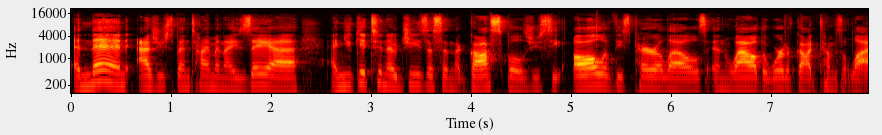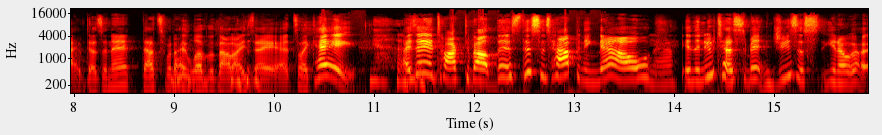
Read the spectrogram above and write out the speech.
And then as you spend time in Isaiah and you get to know Jesus in the Gospels, you see all of these parallels, and wow, the Word of God comes alive, doesn't it? That's what I love about Isaiah. It's like, hey, Isaiah talked about this. This is happening now yeah. in the New Testament, and Jesus, you know, uh,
